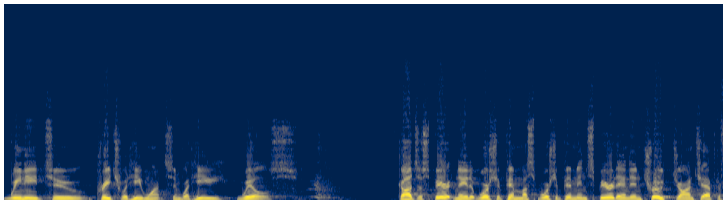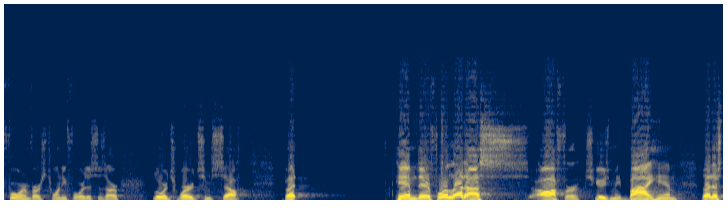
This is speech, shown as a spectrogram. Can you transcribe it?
We need to preach what He wants and what He wills. God's a spirit, and they that worship Him must worship Him in spirit and in truth. John chapter 4 and verse 24. This is our Lord's words himself. But him, therefore, let us offer, excuse me, by him, let us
